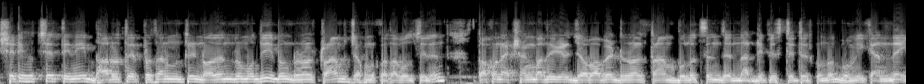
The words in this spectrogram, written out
সেটি হচ্ছে তিনি ভারতের প্রধানমন্ত্রী নরেন্দ্র মোদী এবং ডোনাল্ড ট্রাম্প যখন কথা বলছিলেন, তখন এক সাংবাদিকের জবাবে ডোনাল্ড ট্রাম্প বলেছেন যে, না, ডিপ স্টেটের কোনো ভূমিকা নেই।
